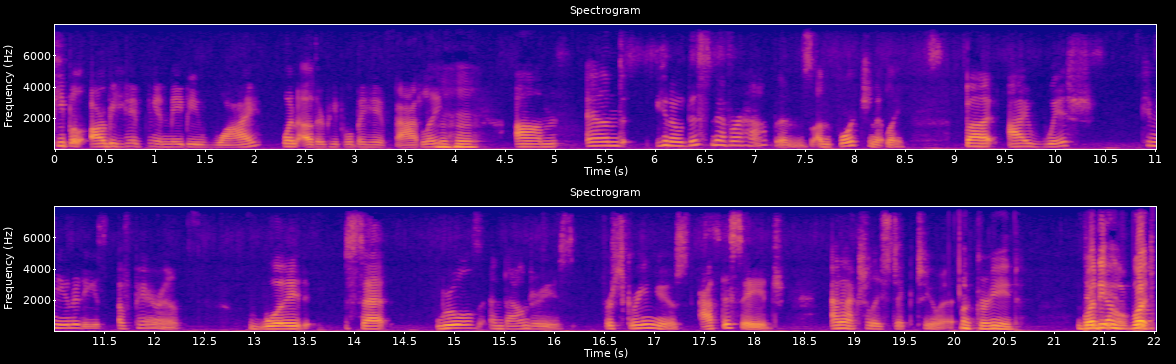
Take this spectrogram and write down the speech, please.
people are behaving and maybe why when other people behave badly. Mm-hmm. Um, and, you know, this never happens, unfortunately. But I wish communities of parents would set rules and boundaries for screen use at this age and actually stick to it. Agreed. They what do you, what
